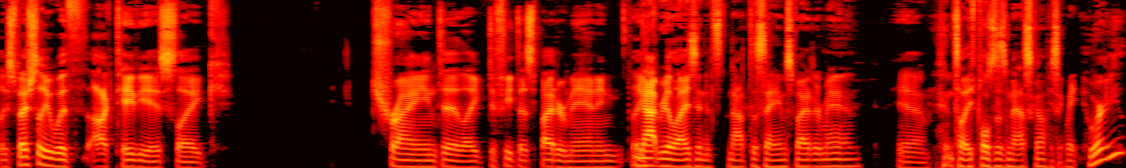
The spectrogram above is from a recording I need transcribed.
especially with Octavius, like trying to like defeat the Spider Man and like not realizing it's not the same Spider-Man yeah, until he pulls his mask off. He's like, "Wait, who are you?"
